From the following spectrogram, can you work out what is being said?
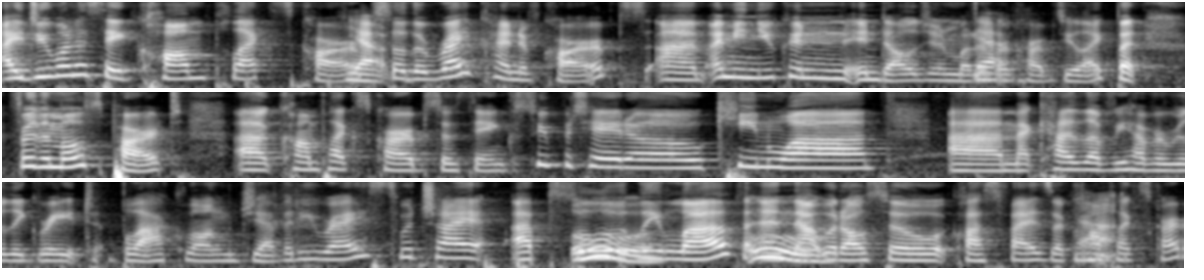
I do want to say complex carbs, Yeah. so the right kind of carbs. Um, I mean, you can indulge in whatever Yeah. carbs you like, but for the most part, uh, complex carbs. So think sweet potato, quinoa. Um, at Calii Love, we have a really great black longevity rice, which I absolutely Ooh. love, and that would also classify as a Yeah. complex carb.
